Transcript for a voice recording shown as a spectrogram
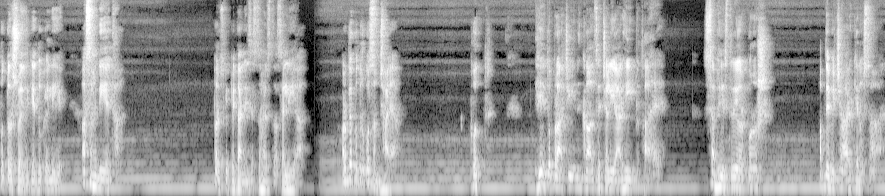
पुत्र श्वेत केतु के लिए असहनीय था, पर उसके पिता ने इसे सहजता से लिया और अपने पुत्र को समझाया, पुत्र ये तो प्राचीन काल से चली आ रही प्रथा है। सभी स्त्री और पुरुष अपने विचार के अनुसार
